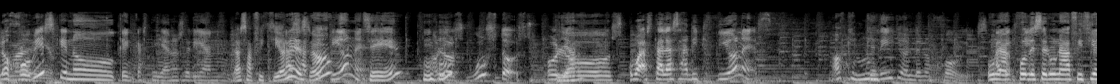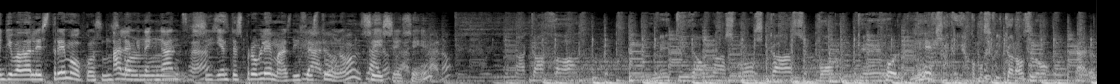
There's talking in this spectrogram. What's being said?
Los Madre hobbies mía. que no que en castellano serían Las aficiones, las ¿no? aficiones. Sí. O los gustos. O Ya. los. O hasta las adicciones. Oh, qué mundillo el de los hobbies. Una, puede ser una afición llevada al extremo con sus A la que te enganchas. siguientes problemas, dices Claro, tú, ¿no? claro, sí, sí, claro, sí. claro. una caja metida unas moscas porque ¿Por qué? no sabría cómo explicaroslo Claro.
